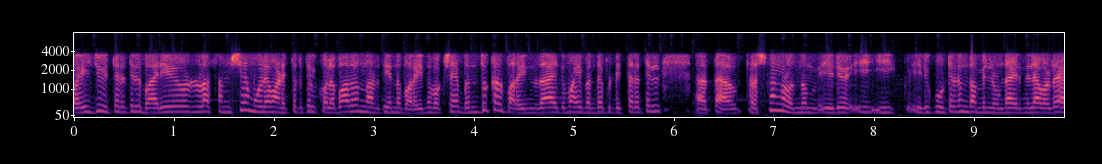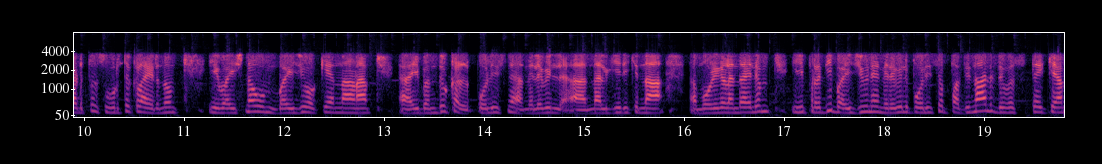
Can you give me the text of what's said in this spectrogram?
ബൈജു ഇത്തരത്തിൽ ഭാര്യയോടുള്ള സംശയം മൂലമാണ് ഇത്തരത്തിൽ കൊലപാതകം നടത്തിയെന്ന് പറയുന്നു. പക്ഷേ ബന്ധുക്കൾ പറയുന്നത് ഇതുമായി ബന്ധപ്പെട്ട് ഇത്തരത്തിൽ പ്രശ്നങ്ങളൊന്നും ഇരു ഈ- ഇരു കൂട്ടരും തമ്മിൽ ഉണ്ടായിരുന്നില്ല. വളരെ അടുത്ത സുഹൃത്തുക്കളായിരുന്നു ഈ വൈഷ്ണവും ബൈജു ഒക്കെ എന്നാണ് ഈ ബന്ധുക്കൾ പോലീസിന് നിലവിൽ നൽകിയിരിക്കുന്ന മൊഴികൾ. എന്തായാലും ഈ പ്രതി ബൈജുവിനെ നിലവിൽ പോലീസ് പതിനാല് ദിവസത്തേക്ക്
